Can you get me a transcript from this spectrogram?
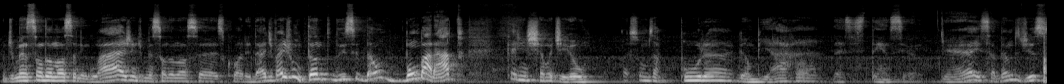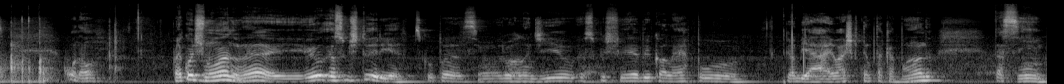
uma dimensão da nossa linguagem, dimensão da nossa escolaridade. Vai juntando tudo isso e dá um bom barato que a gente chama de eu. Nós somos a pura gambiarra da existência. É, e sabemos disso. Ou não. Mas continuando, né? Eu, eu substituiria, desculpa, senhor Orlandi, eu, eu substituiria a Bricoler por gambiarra. Eu acho que o tempo está acabando. Tá sim.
